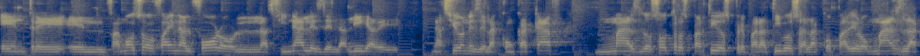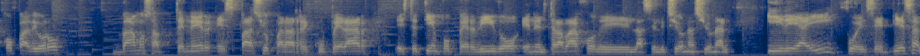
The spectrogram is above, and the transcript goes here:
entre el famoso Final Four o las finales de la Liga de naciones de la CONCACAF, más los otros partidos preparativos a la Copa de Oro, más la Copa de Oro, vamos a tener espacio para recuperar este tiempo perdido en el trabajo de la selección nacional. Y de ahí, pues empieza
